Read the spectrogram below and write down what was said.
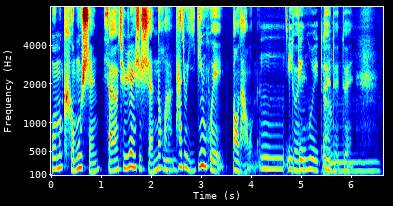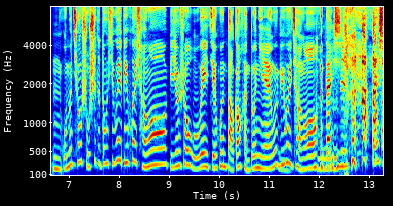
我们渴慕神，想要去认识神的话，他就一定会报答我们。嗯，一定会的，对对对。嗯嗯，我们求属世的东西未必会成哦，比如说我为结婚祷告很多年，未必会成哦。但是，但是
